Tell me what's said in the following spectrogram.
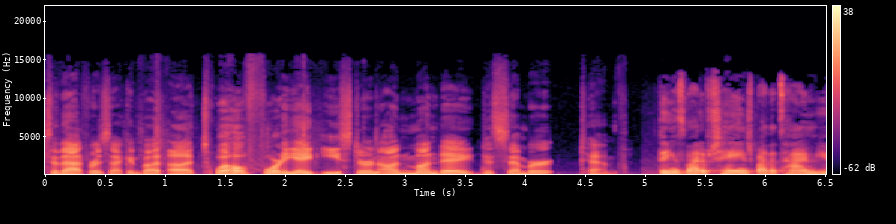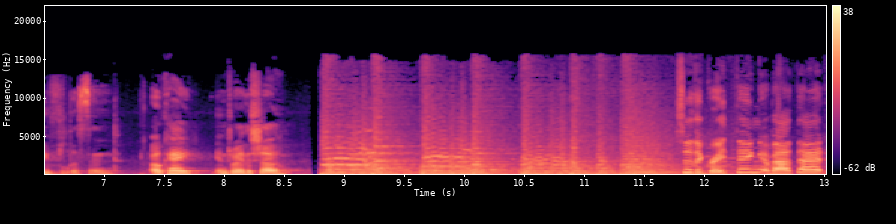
to that for a second, but uh, 1248 Eastern on Monday, December 10th. Things Might Have Changed by the time you've listened. Okay, enjoy the show. So, the great thing about that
